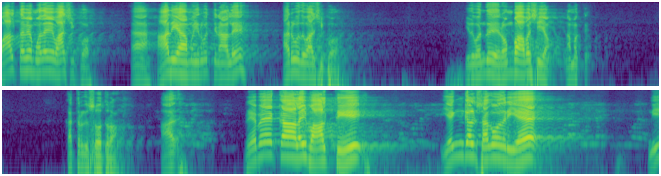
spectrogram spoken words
வாழ்த்தவே முதவே வாசிப்போம் ஆதி ஆதியாம இருபத்தி நாலு அறுபது வாசிப்போம் இது வந்து ரொம்ப அவசியம் நமக்கு. கத்தருக்கு சோத்திரம். ரெபேக்காலை வாழ்த்தி எங்கள் சகோதரியே நீ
